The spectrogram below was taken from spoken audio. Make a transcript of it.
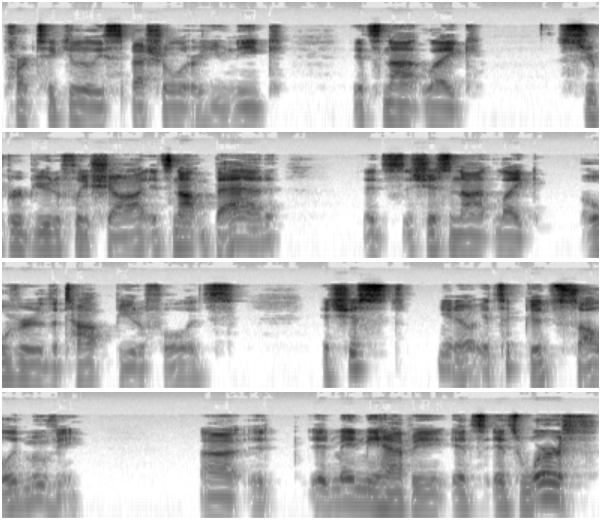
particularly special or unique. It's not like super beautifully shot. It's not bad. It's it's just not like over the top beautiful. It's it's just you know it's a good solid movie. Uh, it it made me happy. It's it's worth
